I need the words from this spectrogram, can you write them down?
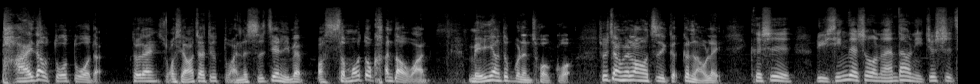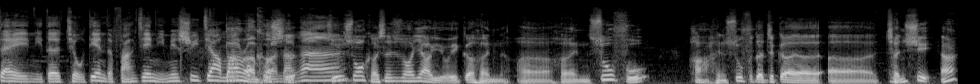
排到多多的，对不对？我想要在这个短的时间里面把什么都看到完，每一样都不能错过，所以这样会让我自己更更劳累。可是旅行的时候，难道你就是在你的酒店的房间里面睡觉吗？当然不是啊，只是说，可是说要有一个很呃很舒服哈，很舒服的这个呃程序啊。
